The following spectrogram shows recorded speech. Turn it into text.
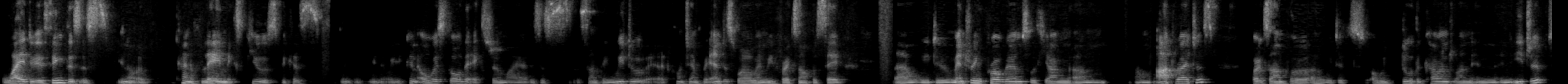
why do you think this is, you know, a kind of lame excuse? Because you know you can always go the extra mile. This is something we do at Contemporary And as well. When we, for example, say uh, we do mentoring programs with young um, um, art writers. For example, uh, we did or we do the current one in in Egypt,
